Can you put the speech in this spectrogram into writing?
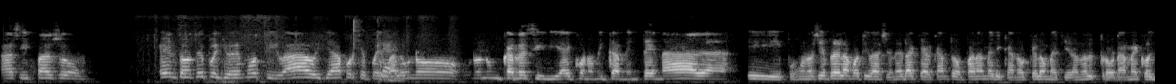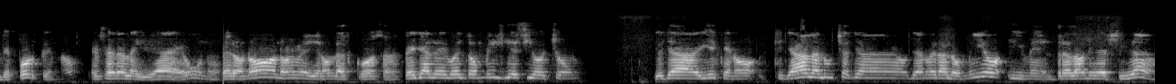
así pasó. Entonces pues yo he motivado ya porque pues igual uno, uno nunca recibía económicamente nada y pues uno siempre la motivación era que al campeón panamericano que lo metieran al programa deporte ¿no? Esa era la idea de uno. Pero no, no me dieron las cosas. Entonces ya luego el 2018 yo ya dije que no, que ya la lucha ya, ya no era lo mío y me entré a la universidad.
